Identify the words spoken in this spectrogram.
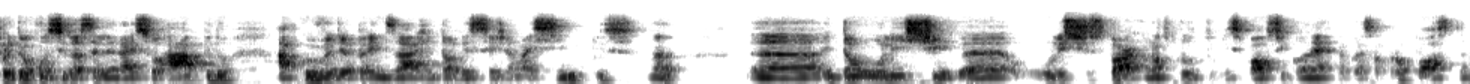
porque eu consigo acelerar isso rápido, a curva de aprendizagem talvez seja mais simples, né? Uh, então, o List, uh, o List Store, que é o nosso produto principal, se conecta com essa proposta,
